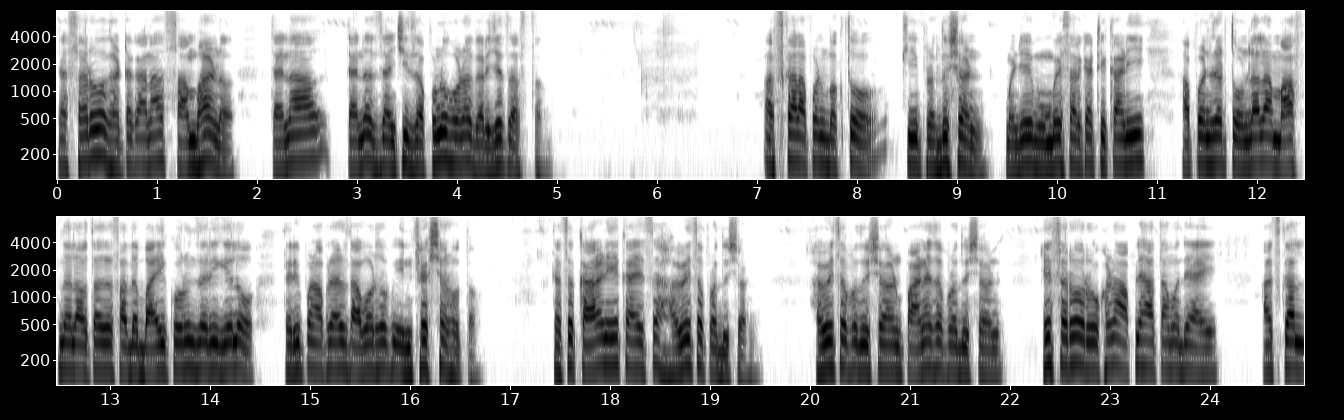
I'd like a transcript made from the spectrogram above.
त्या सर्व घटकांना सांभाळणं त्यांना त्यांना ज्यांची जपणूक होणं गरजेचं असतं. आजकाल आपण बघतो की प्रदूषण म्हणजे मुंबईसारख्या ठिकाणी आपण जर तोंडाला मास्क न लावता जर साधं बाईकवरून जरी गेलो तरी पण आपल्याला ताबडतोब इन्फेक्शन होतं. त्याचं कारण एक आहे हवेचं प्रदूषण. हवेचं प्रदूषण पाण्याचं प्रदूषण हे सर्व रोखणं आपल्या हातामध्ये आहे. आजकाल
